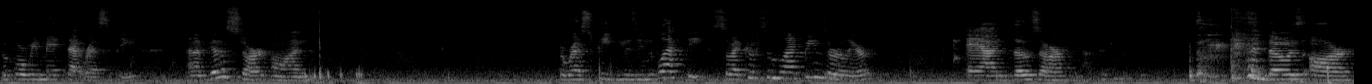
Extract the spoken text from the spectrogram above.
before we make that recipe. And I'm gonna start on a recipe using the black beans. So I cooked some black beans earlier, and those are. And those are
